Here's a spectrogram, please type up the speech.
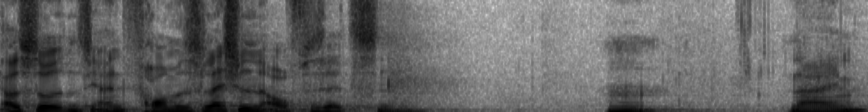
als sollten sie ein frommes Lächeln aufsetzen? Hm. Nein,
